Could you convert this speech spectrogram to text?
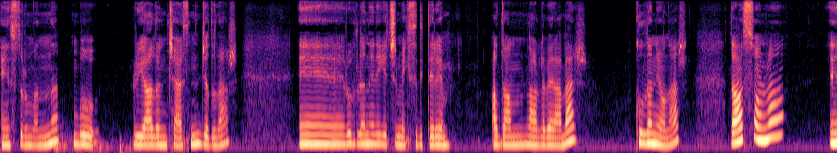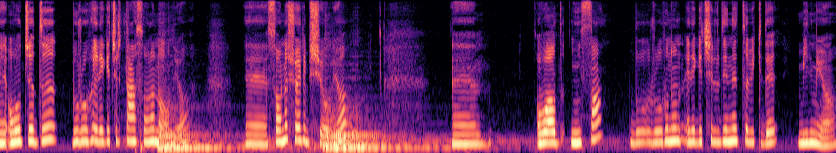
enstrümanını bu rüyaların içerisinde cadılar e, ruhlarını ele geçirmek istedikleri adamlarla beraber kullanıyorlar. Daha sonra e, o cadı bu ruhu ele geçirdikten sonra ne oluyor? E, sonra şöyle bir şey oluyor. E, o ad, insan bu ruhunun ele geçirildiğini tabii ki de bilmiyor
